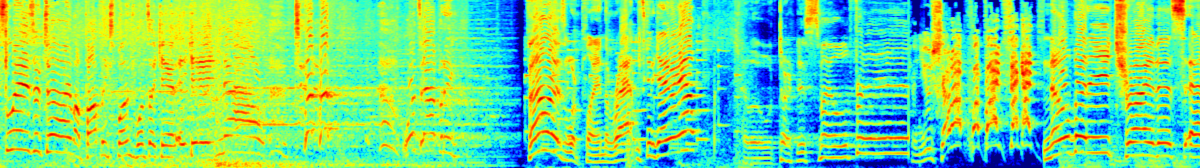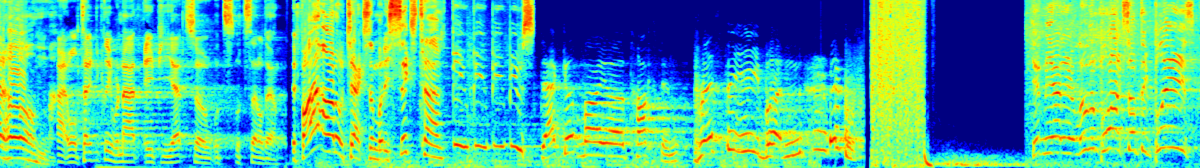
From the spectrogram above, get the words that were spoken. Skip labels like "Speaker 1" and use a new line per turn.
It's laser time! I'm popping sponge once I can, aka now! What's happening? Fellas, we're playing the rat. Let's get a game out. Hello, darkness, my old friend.
Can you shut up for five seconds?
Nobody try this at home. All right, well, technically we're not AP yet, so let's let's settle down. If I auto attack somebody six times, pew pew pew pew, stack up my uh, toxins, press the E button. Get me out of here, Luna! Block something, please.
